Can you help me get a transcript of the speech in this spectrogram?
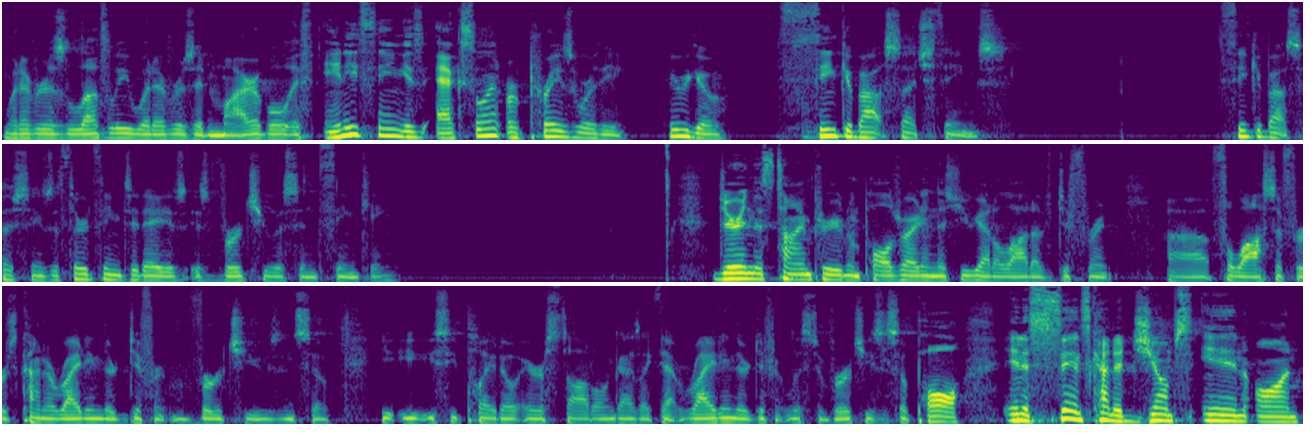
whatever is lovely, whatever is admirable, if anything is excellent or praiseworthy, here we go. Think about such things. Think about such things. The third thing today is, is virtuous in thinking. During this time period when Paul's writing this, you've got a lot of different uh, philosophers kind of writing their different virtues. And so you, you, see Plato, Aristotle, and guys like that writing their different list of virtues. And so Paul, in a sense, kind of jumps in on,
